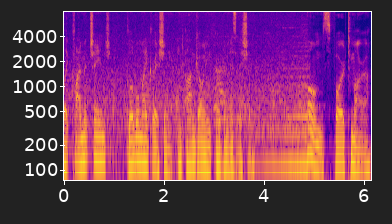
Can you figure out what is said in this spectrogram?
like climate change, global migration, and ongoing urbanization. Homes for Tomorrow.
